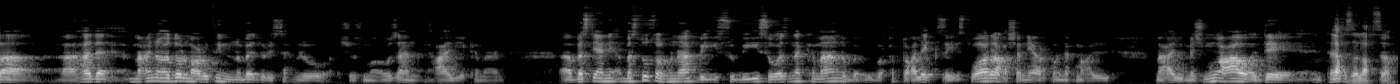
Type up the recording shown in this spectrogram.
فهذا مع إنه هدول معروفين إنه بيقدروا يستحملوا شو اسمه أوزان عالية كمان. آه، بس يعني بس توصل هناك بيقيسوا بيقيسوا وزنك كمان وب- وبحطوا عليك زي اسواره عشان يعرفوا إنك مع ال... مع المجموعة وقد إيه انت لحظة لحظة.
